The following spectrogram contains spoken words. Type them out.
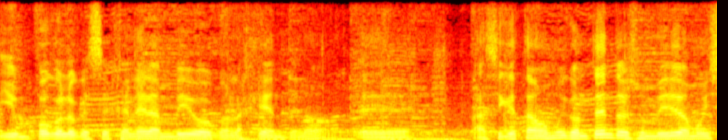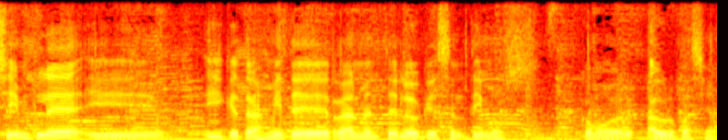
y un poco lo que se genera en vivo con la gente, ¿no? Eh, así que estamos muy contentos, es un video muy simple y, y que transmite realmente lo que sentimos como agrupación.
